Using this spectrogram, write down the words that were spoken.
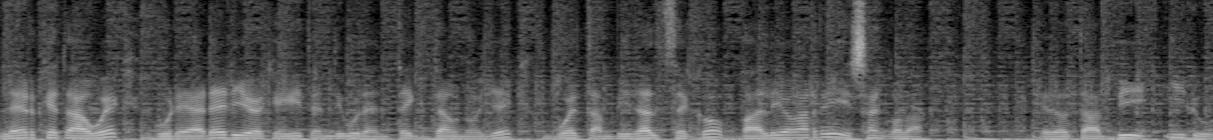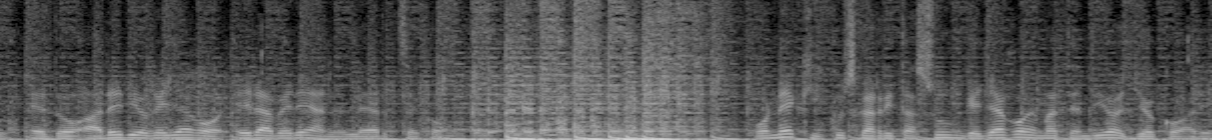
Leherketa hauek gure arerioek egiten diguten takedown hoiek bueltan bidaltzeko baliogarri izango da edota bi hiru edo arerio gehiago era berean lehertzeko. Honek ikusgarritasun gehiago ematen dio jokoari.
